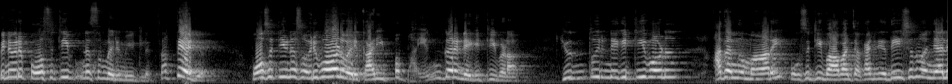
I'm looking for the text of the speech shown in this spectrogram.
പിന്നെ ഒരു പോസിറ്റീവ്നെസ്സും വരും വീട്ടിൽ സത്യമായിട്ടും. പോസിറ്റീവ്നെസ് ഒരുപാട് വരും. കാര്യം ഇപ്പം ഭയങ്കര നെഗറ്റീവടാ എന്തൊരു നെഗറ്റീവാണ് അതങ്ങ് മാറി പോസിറ്റീവ് ആവാൻ കാര്യം രതീഷ് എന്ന് പറഞ്ഞാൽ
